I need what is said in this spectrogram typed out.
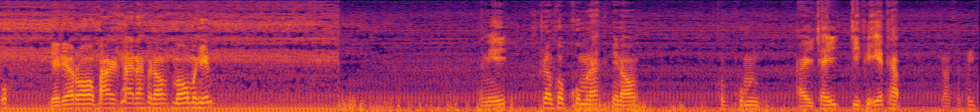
โอ้เดี๋ยวเดี๋ยวรอบางใกล้ๆนะพี่น้องมองไม่เห็น อันนี้เครื่องควบคุมนะพี่น้อง ควบคุมไอใช้ GPS ครับจอยสติ๊ก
